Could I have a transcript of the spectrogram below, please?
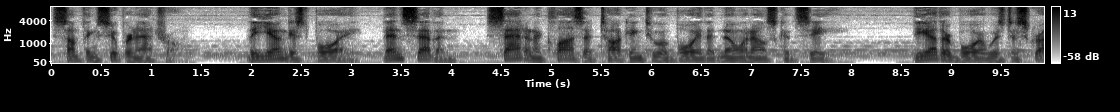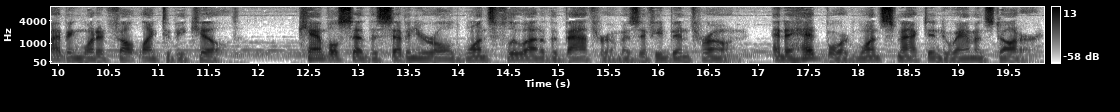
something supernatural. The youngest boy, then seven, sat in a closet talking to a boy that no one else could see. The other boy was describing what it felt like to be killed. Campbell said the seven year old once flew out of the bathroom as if he'd been thrown, and a headboard once smacked into Ammons' daughter,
